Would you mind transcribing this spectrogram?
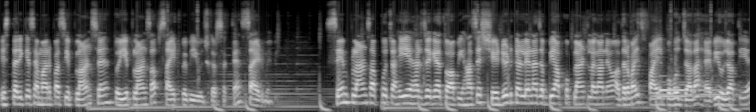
इस तरीके से हमारे पास ये प्लांट्स हैं तो ये प्लांट्स आप साइड पे भी यूज़ कर सकते हैं साइड में भी। सेम प्लांट्स आपको चाहिए हर जगह तो आप यहाँ से शेडेड कर लेना जब भी आपको प्लांट लगाने हो अदरवाइज़ फ़ाइल बहुत ज़्यादा हैवी हो जाती है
